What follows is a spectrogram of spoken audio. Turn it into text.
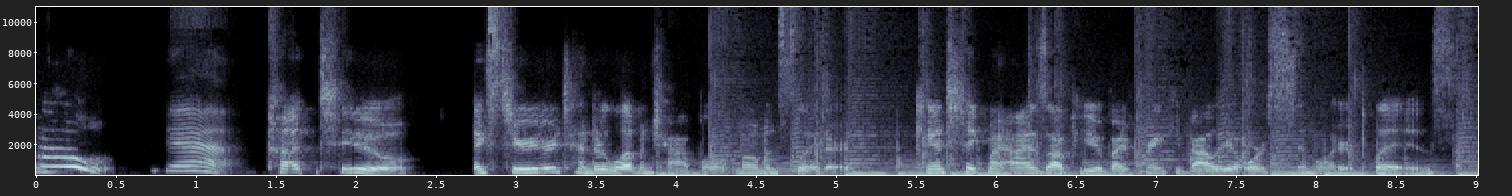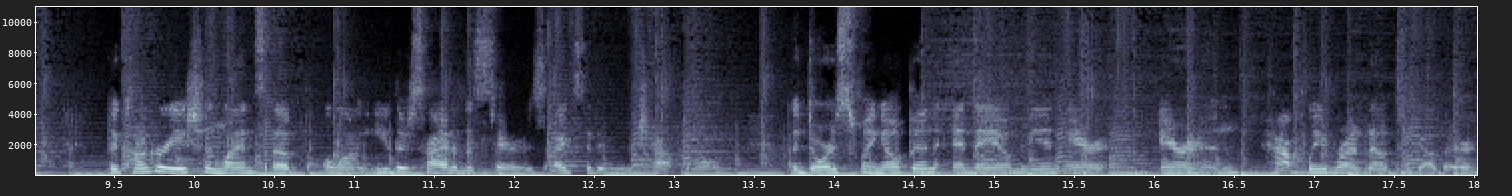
Woo! Yeah. Cut to. Exterior Tender Love and Chapel, moments later. Can't Take My Eyes Off You by Frankie Valli or similar plays. The congregation lines up along either side of the stairs exiting the chapel. The doors swing open, and Naomi and Aaron happily run out together.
